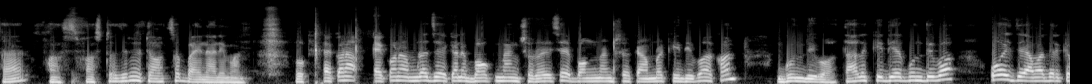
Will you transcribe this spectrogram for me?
চার, পাঁচ। পাঁচটা জিরো, এটা হচ্ছে বাইনারি মান। ওকে এখন এখন আমরা যে এখানে ভগ্নাংশ রয়েছে ভগ্নাংশকে আমরা কি দিব এখন? গুণ দিব। তাহলে কি দিয়ে গুণ দিব? ওই যে আমাদেরকে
